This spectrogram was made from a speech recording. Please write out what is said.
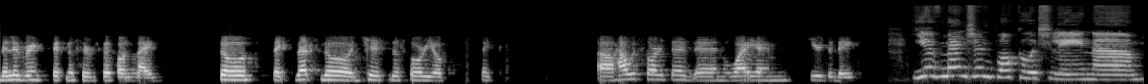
delivering fitness services online. So like that's the gist, the story of like uh, how it started and why I'm here today. You've mentioned po, Coach Lane, na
